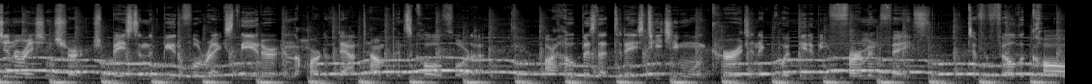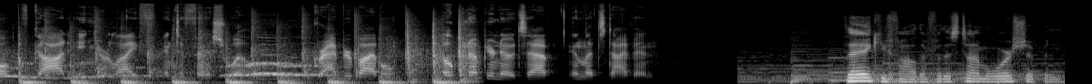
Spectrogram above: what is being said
Generation Church, based in the beautiful Rex Theater in the heart of downtown Pensacola, Florida. Our hope is that today's teaching will encourage and equip you to be firm in faith, to fulfill the call of God in your life, and to finish well. Grab your Bible, open up your notes app, and let's dive in. Thank you, Father, for this time of worship and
